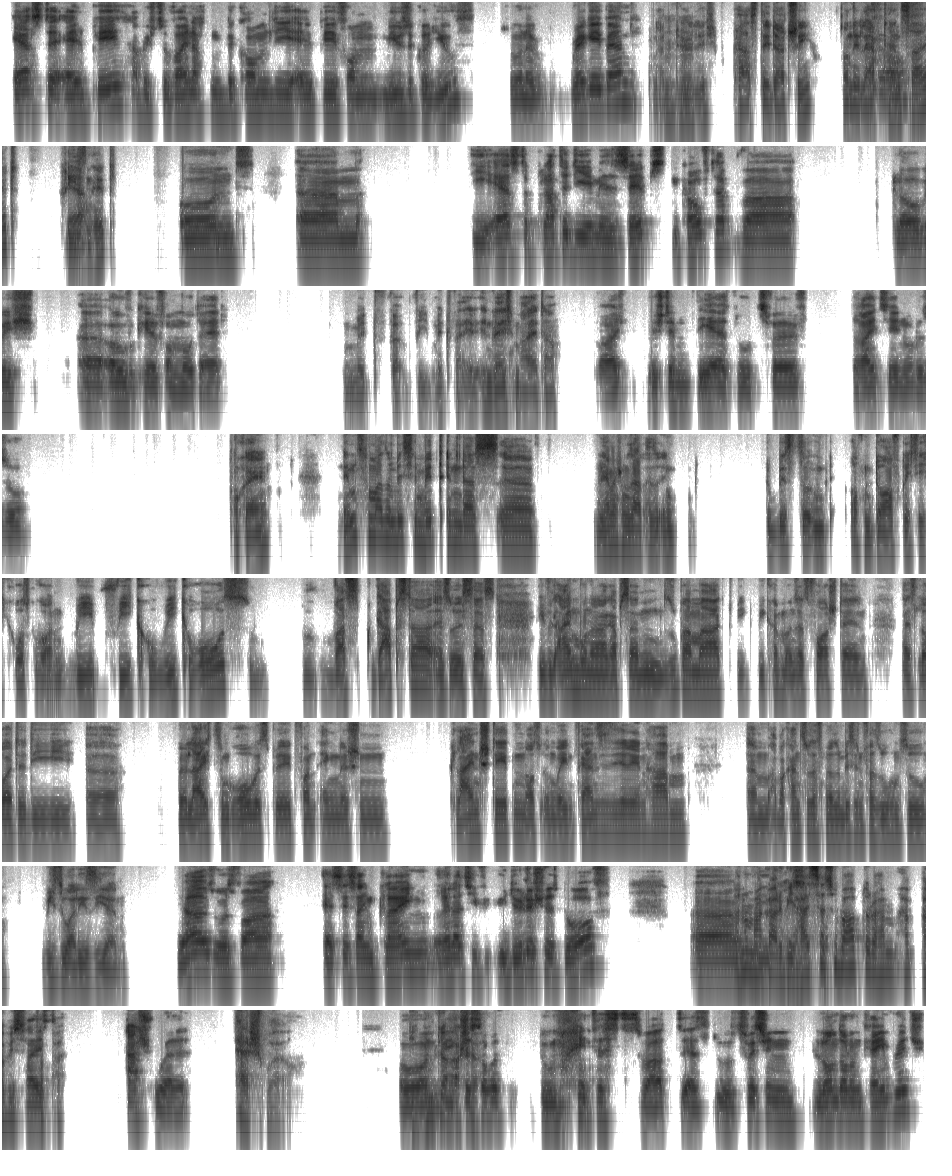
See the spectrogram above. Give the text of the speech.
Erste LP habe ich zu Weihnachten bekommen, die LP von Musical Youth, so eine Reggae-Band. Natürlich. Pass the Dutchie on the left-hand Genau. side. Riesenhit. Und ähm, die erste Platte, die ich mir selbst gekauft habe, war, glaube ich, äh, Overkill von Motorhead. Mit, wie, mit, in welchem Alter? War ich bestimmt eher so 12, 13 oder so. Okay. Nimmst du mal so ein bisschen mit in das, äh, wir haben ja schon gesagt, also in, du bist so auf dem Dorf richtig groß geworden. Wie, wie, wie groß, was gab's da? Also ist das, wie viele Einwohner gab's da einen Supermarkt? Wie, wie können wir uns das vorstellen als Leute, die äh, vielleicht so ein grobes Bild von englischen Kleinstädten aus irgendwelchen Fernsehserien haben? Ähm, aber kannst du das mal so ein bisschen versuchen zu visualisieren? Ja, also es war, es ist ein klein, relativ idyllisches Dorf. Äh, nochmal gerade, wie heißt das überhaupt? Oder habe hab, hab ich es Das heißt- verpasst? Ashwell. Ashwell. Und wie. Christopher, du meintest, es war zwischen London und Cambridge.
